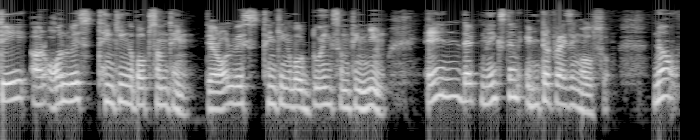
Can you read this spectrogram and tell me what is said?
They are always thinking about something they are always thinking about doing something new. And that makes them enterprising also. Now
